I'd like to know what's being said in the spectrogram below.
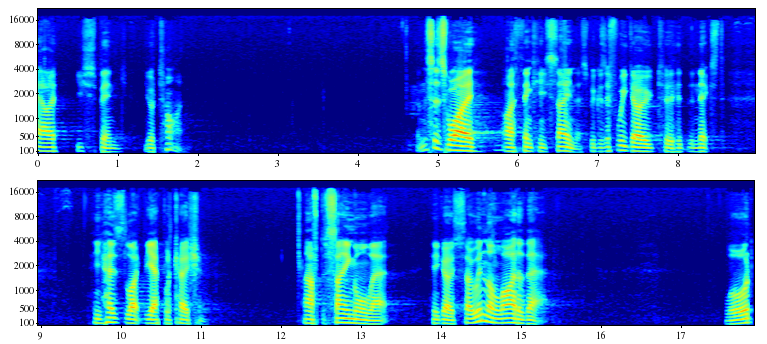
how you spend your time. And this is why I think he's saying this because if we go to the next, he has like the application. After saying all that, he goes, So, in the light of that, Lord,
